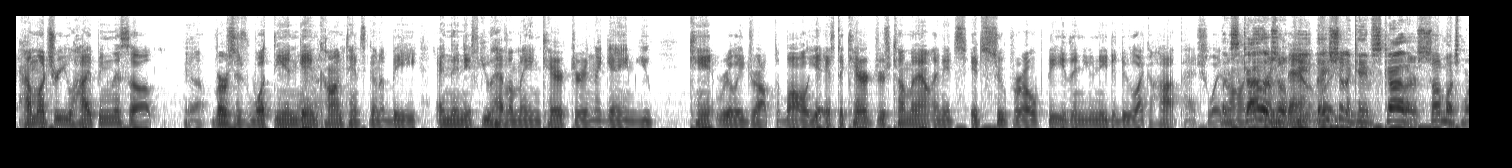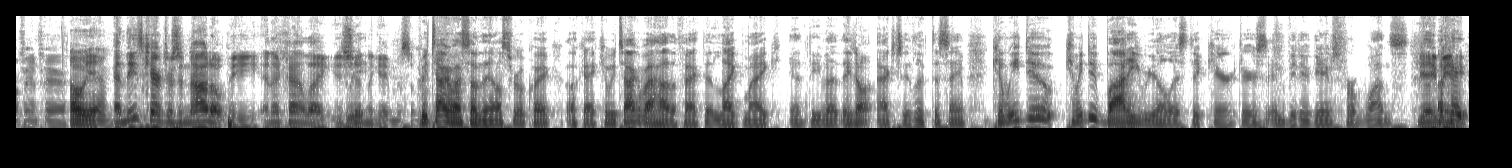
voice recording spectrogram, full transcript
how much are you hyping this up? Yeah. Versus what the in game content's going to be, and then if you have a main character in the game, you can't really drop the ball. Yeah, if the character's coming out and it's it's super OP, then you need to do like a hot patch later And on. Skyler's OP. down. They Like- should have gave Skyler so much more fanfare. Oh yeah. And these characters are not OP, and they're kind of like you shouldn't have gave them some. Can we talk about something else real quick? Okay, can we talk about how the fact that like Mike and Thiva, they don't actually look the same? Can we do can we do body realistic characters in video games for once? yeah, you okay, you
